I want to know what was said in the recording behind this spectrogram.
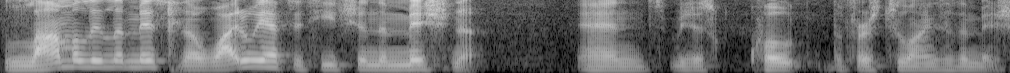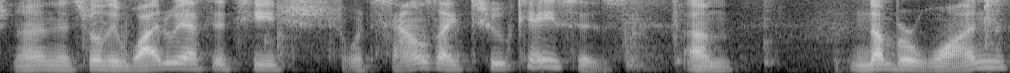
Lama lila. Why do we have to teach in the Mishnah? And we just quote the first two lines of the Mishnah. And it's really, why do we have to teach what sounds like two cases? Um, number one,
